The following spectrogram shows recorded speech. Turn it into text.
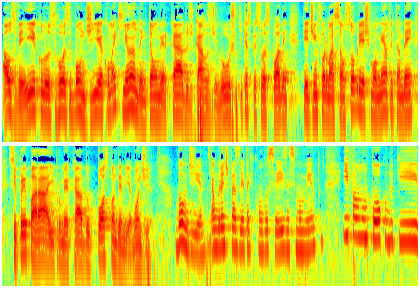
aos veículos. Rose, bom dia. Como é que anda então o mercado de carros de luxo? O que, que as pessoas podem ter de informação? Informação sobre este momento e também se preparar aí para o mercado pós-pandemia. Bom dia. Bom dia. É um grande prazer estar aqui com vocês nesse momento e falando um pouco do que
